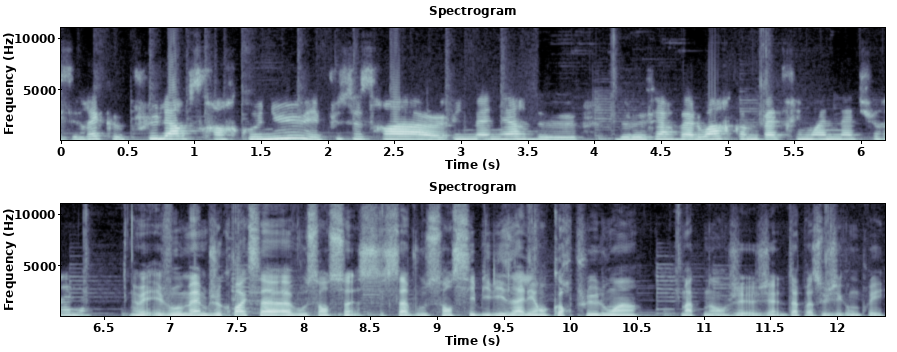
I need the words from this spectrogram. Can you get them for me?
c'est vrai que plus l'arbre sera reconnu et plus ce sera une manière de, le faire valoir comme patrimoine naturel. Oui, et vous-même, je crois que ça vous, ça vous sensibilise à aller encore plus loin maintenant, d'après ce que j'ai compris.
